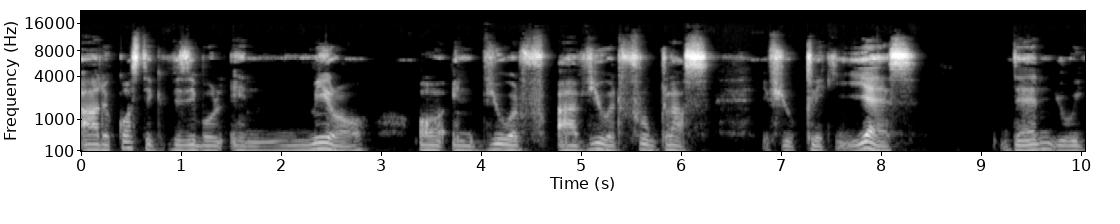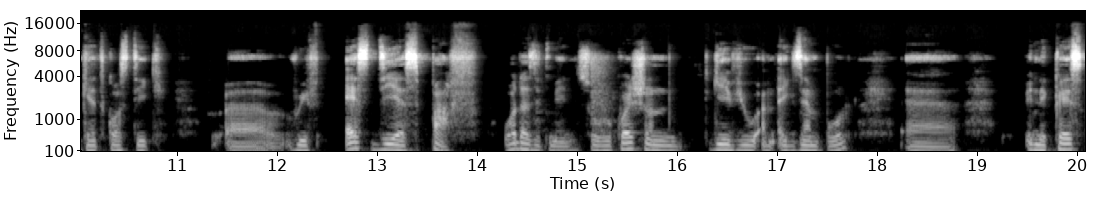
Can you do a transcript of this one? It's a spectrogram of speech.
are the caustic visible in mirror or in viewed are viewed through glass? If you click yes then you will get caustic uh, with SDS path. What does it mean? So the question give you an example. Uh, in the case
